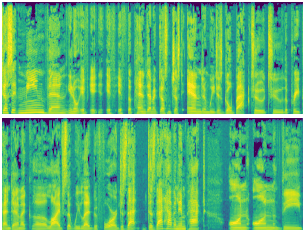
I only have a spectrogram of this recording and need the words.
does it mean then, you know, if if if the pandemic doesn't just end and we just go back to to the pre-pandemic uh, lives that we led before, does that does that have an impact on on the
